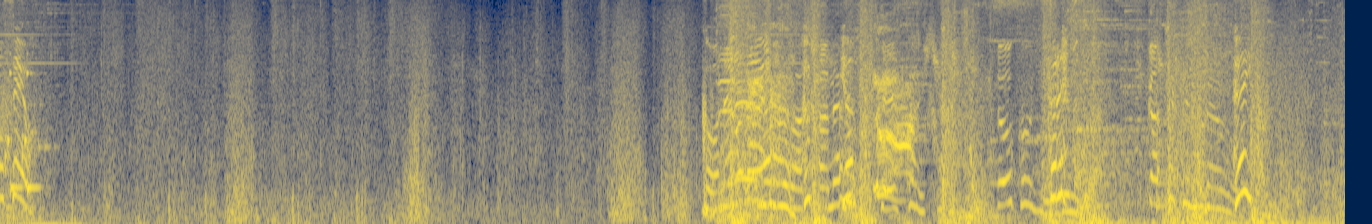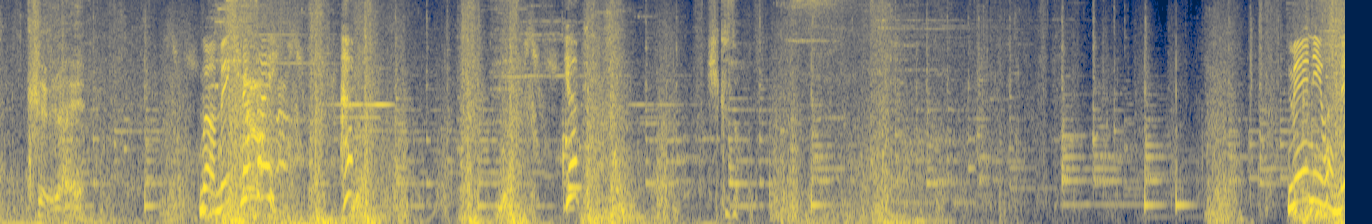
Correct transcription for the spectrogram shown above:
勝せよ。このままよ花の制裁者どこにいるのか。聞かせてもらおう。はい。くらえわめきなさい。はっ。やっ。引くぞ。目には目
